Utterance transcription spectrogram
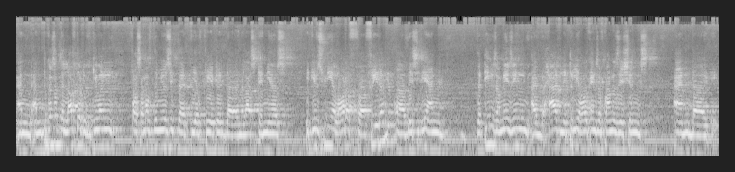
and and because of the love that we've given for some of the music that we have created in the last 10 years, it gives me a lot of freedom, basically, and the team is amazing. I've had literally all kinds of conversations and uh,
